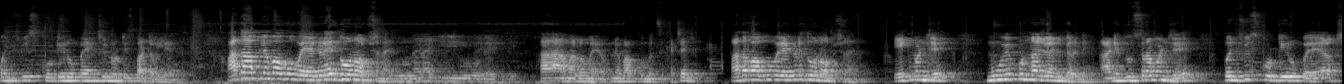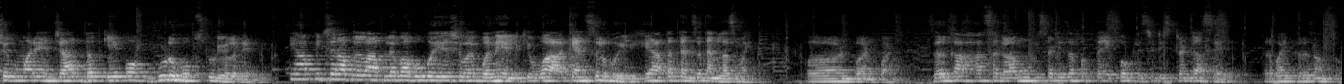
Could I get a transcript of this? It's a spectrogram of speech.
पंचवीस कोटी रुपयांची नोटीस पाठवली आहे. आता आपल्या बाबू भैयाकडे दोन ऑप्शन आहेत. हा हा मला माहिती अपने बाप को मत सिखा चल. आता बाबू भैयाकडे दोन ऑप्शन आहेत. एक म्हणजे मूवी पुन्हा जॉईन करणे. आणि दुसरा म्हणजे पंचवीस कोटी रुपये अक्षय कुमार यांच्या the Cape of Good Hope स्टुडिओला देणे. हा पिक्चर आपल्याला आपल्या बाबू भैयाशिवाय बनेल किंवा कॅन्सल होईल हे आता त्यांचं त्यांनाच माहिती. पण पण पण. जर का हा सगळा मूवीसाठीचा फक्त एक पब्लिसिटी स्टंट असेल तर भाई खरं सांगतो.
